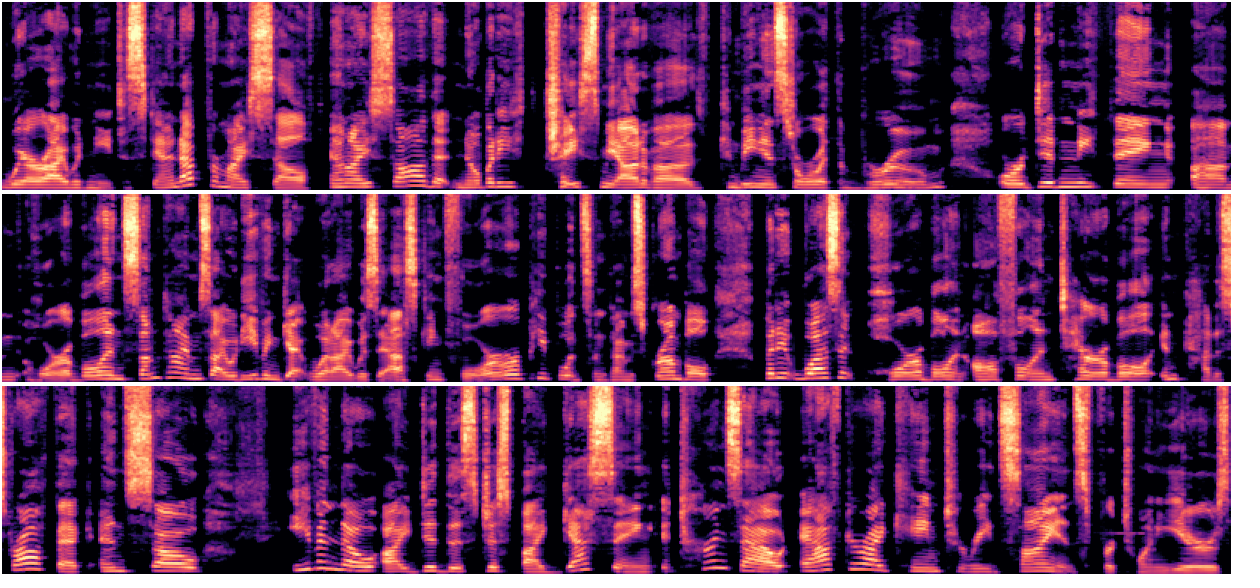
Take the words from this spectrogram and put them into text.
where I would need to stand up for myself. And I saw that nobody chased me out of a convenience store with a broom or did anything um, horrible. And sometimes I would even get what I was asking for, or people would sometimes grumble, but it wasn't horrible and awful and terrible and catastrophic. And so, even though I did this just by guessing, it turns out after I came to read science for 20 years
